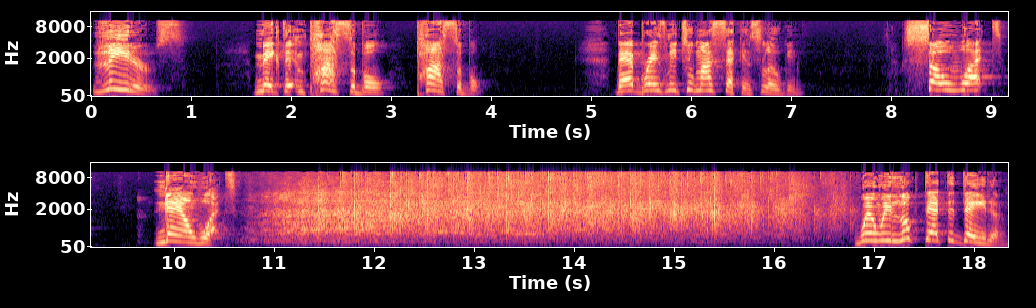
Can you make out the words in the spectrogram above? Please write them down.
Leaders make the impossible possible. That brings me to my second slogan. So what? Now what? When we looked at the data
